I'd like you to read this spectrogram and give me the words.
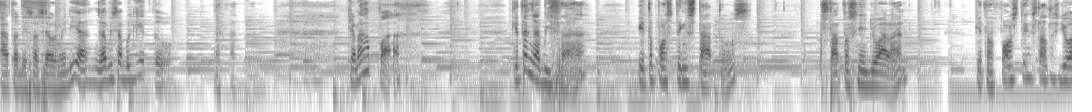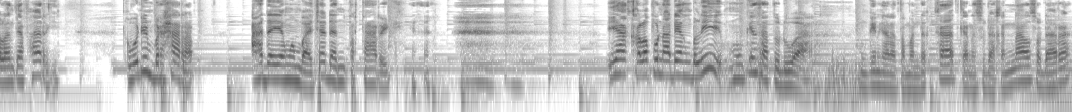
atau di sosial media nggak bisa begitu. Kenapa? Kita nggak bisa itu posting status statusnya jualan. Kita posting status jualan tiap hari. Kemudian berharap ada yang membaca dan tertarik ya kalaupun ada yang beli mungkin satu dua. Mungkin karena teman dekat karena sudah kenal saudara.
